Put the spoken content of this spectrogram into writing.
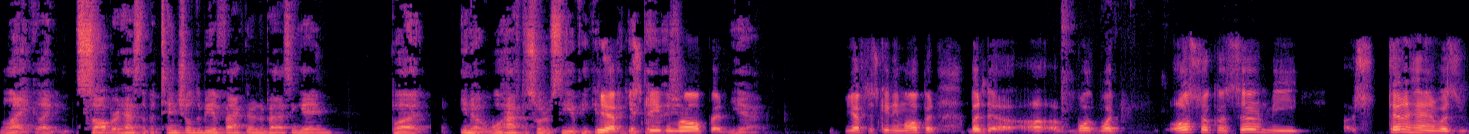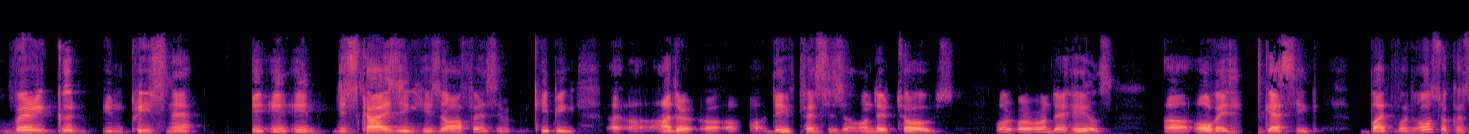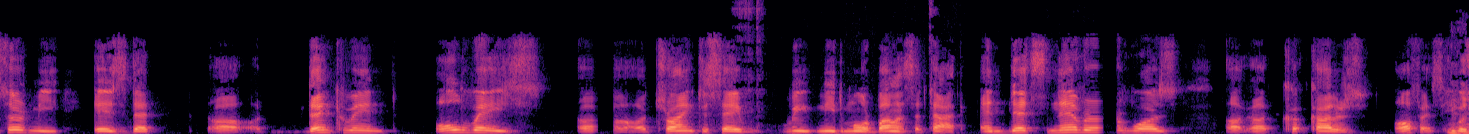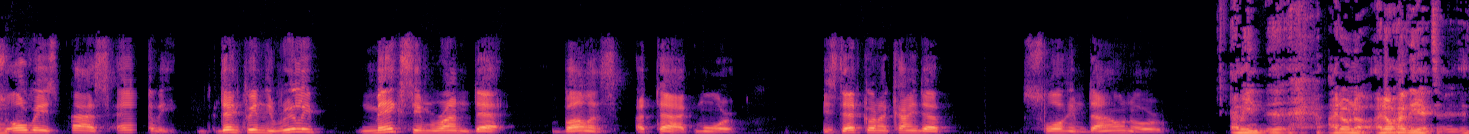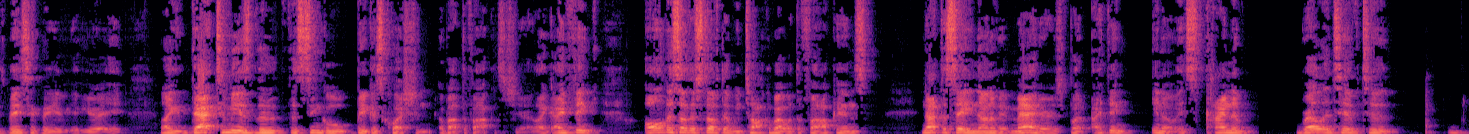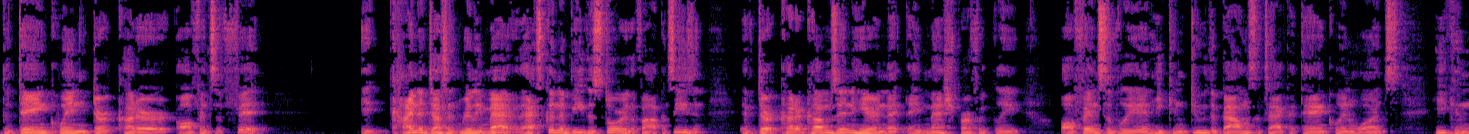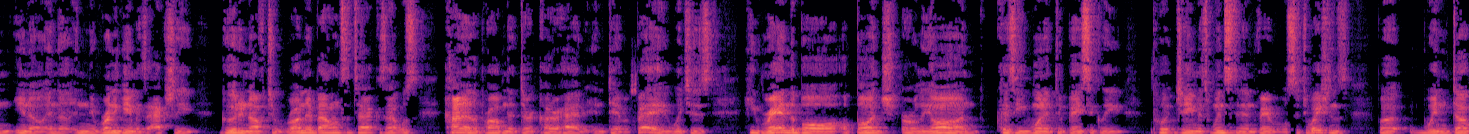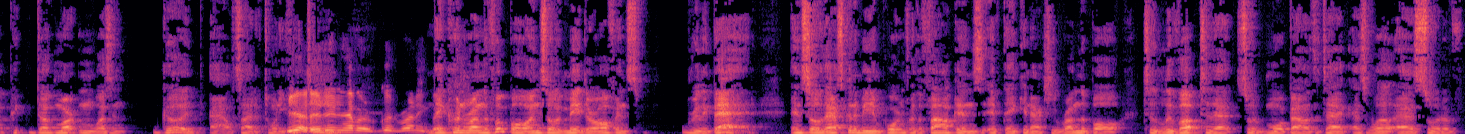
like. Like Saubert has the potential to be a factor in the passing game, but you know we'll have to sort of see if he can. You have to scheme him open. Yeah, you have to skin him open. But uh, uh, what what also concerned me, Shanahan was very good in pre-snap, in, in, in disguising his offense, keeping uh, uh other uh, uh, defenses on their toes or, or on their heels, always guessing. But what also concerned me is that Dan Quinn always trying to say we need more balanced attack, and that's never was uh, uh, Koetter's offense. He mm-hmm. was always pass heavy. Dan Quinn really makes him run that balance attack more. Is that going to kind of slow him down, or? I mean, uh, I don't know. I don't have the answer. It's basically if you're like that to me is the the single biggest question about the Falcons this year. Like I think all this other stuff that we talk about with the Falcons, not to say none of it matters, but I think, you know, it's kind of relative to the Dan Quinn, Dirk Koetter offensive fit. It kind of doesn't really matter. That's going to be the story of the Falcon season. If Dirk Koetter comes in here and they mesh perfectly offensively and he can do the balanced attack that Dan Quinn wants, he can, you know, in the, in the running game is actually good enough to run a balanced attack because that was kind of the problem that Dirk Koetter had in Tampa Bay, which is he ran the ball a bunch early on because he wanted to basically put Jameis Winston in favorable situations. But when Doug Doug Martin wasn't good outside of 2015, yeah, they didn't have a good running. Back. They couldn't run the football, and so it made their offense really bad. And so that's going to be important for the Falcons if they can actually run the ball to live up to that sort of more balanced attack, as well as sort of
